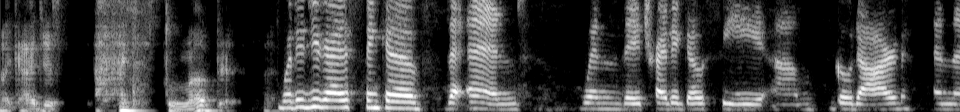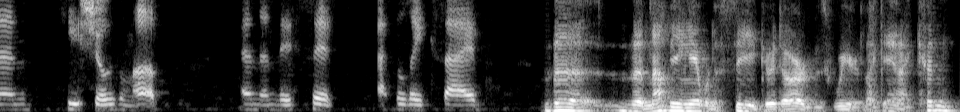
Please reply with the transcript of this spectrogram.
Like I just I just loved it. What did you guys think of the end when they try to go see um, Godard and then he shows them up and then they sit at the lakeside? The the not being able to see Godard was weird. Like, and I couldn't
